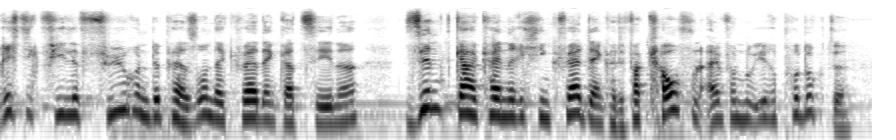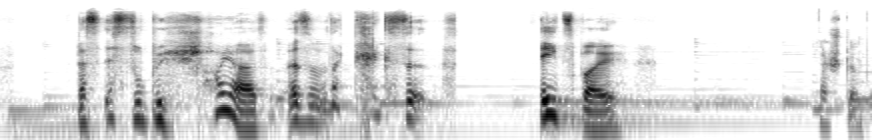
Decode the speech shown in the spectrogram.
richtig viele führende Personen der Querdenker-Szene sind gar keine richtigen Querdenker. Die verkaufen einfach nur ihre Produkte. Das ist so bescheuert. Also da kriegst du AIDS bei. Das stimmt.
